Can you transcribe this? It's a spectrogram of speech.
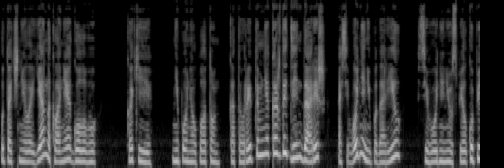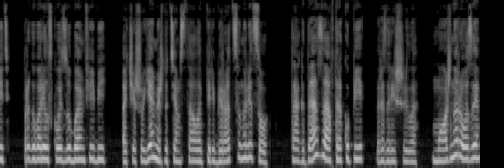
Уточнила я, наклоняя голову. Какие? Не понял Платон. Которые ты мне каждый день даришь, а сегодня не подарил. Сегодня не успел купить, проговорил сквозь зубы амфибий, а чешуя между тем стала перебираться на лицо. Тогда завтра купи, разрешила. Можно розы.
